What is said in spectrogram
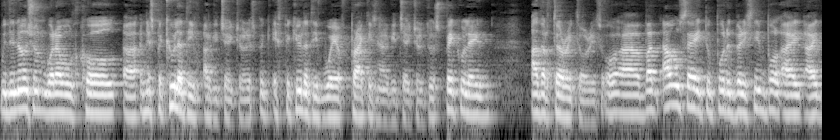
with the notion what I would call uh, an speculative architecture, a, spe- a, speculative way of practicing architecture to speculate other territories. Or, uh, but I would say, to put it very simple, I, I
